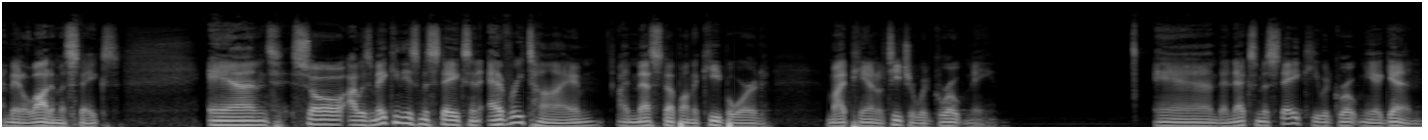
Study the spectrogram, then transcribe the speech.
I made a lot of mistakes. And so I was making these mistakes, and every time I messed up on the keyboard, my piano teacher would grope me. And the next mistake, he would grope me again.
